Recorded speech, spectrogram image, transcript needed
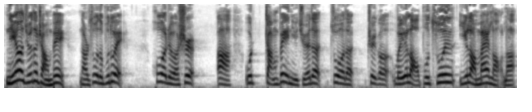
你要觉得长辈哪儿做的不对，或者是啊，我长辈你觉得做的这个为老不尊、倚老卖老了，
